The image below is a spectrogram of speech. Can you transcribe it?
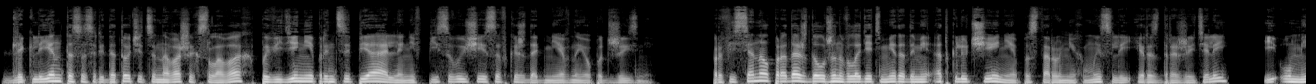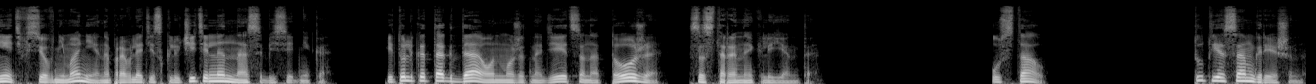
Для клиента сосредоточиться на ваших словах – поведение принципиально не вписывающееся в каждодневный опыт жизни. Профессионал продаж должен владеть методами отключения посторонних мыслей и раздражителей и уметь все внимание направлять исключительно на собеседника. И только тогда он может надеяться на то же со стороны клиента. Устал. Тут я сам грешен.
